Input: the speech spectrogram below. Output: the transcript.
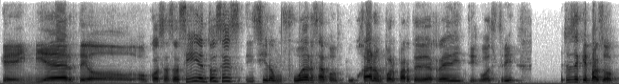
que invierte o, cosas así. Entonces hicieron fuerza, empujaron por parte de Reddit y Wall Street. Entonces, ¿qué pasó?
